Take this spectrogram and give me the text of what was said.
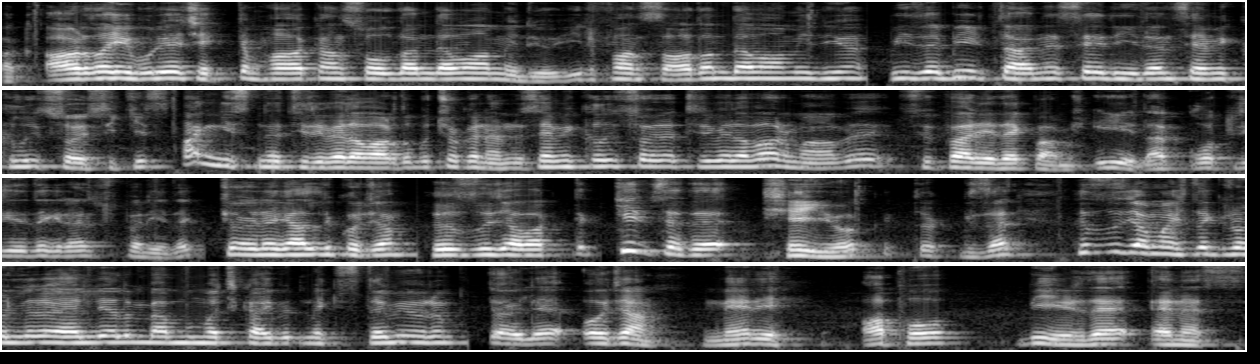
Bak Arda'yı buraya çektim. Hakan soldan devam ediyor. İrfan sağdan devam ediyor. Bize bir tane seriden Semih Kılıçsoy 8. Hangisinde Trivela vardı? Bu çok önemli. Semih Kılıçsoy'da Trivela var mı abi? Süper yedek varmış. İyi. Dakika 37'de giren süper yedek. Şöyle geldik hocam. Hızlıca baktık. Kimse de şey yok. Çok güzel. Hızlıca maçtaki rolleri ayarlayalım. Ben bu maçı kaybetmek istemiyorum. Şöyle hocam Mary, Apo, bir de Enes.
